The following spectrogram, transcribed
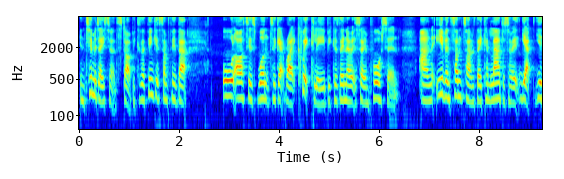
intimidating at the start because I think it's something that all artists want to get right quickly because they know it's so important. And even sometimes they can land on something. Yeah, yeah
